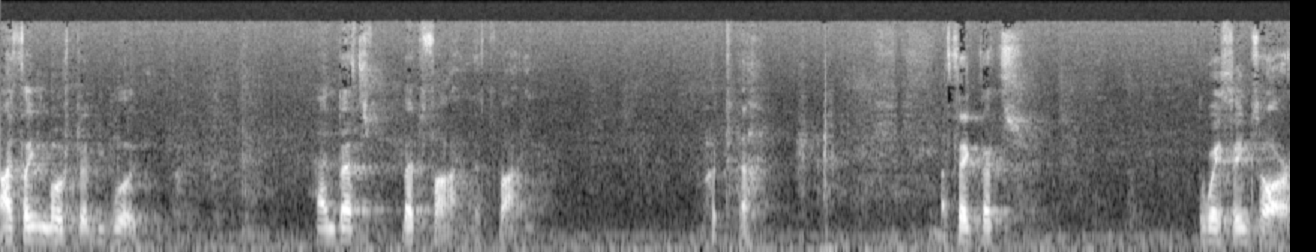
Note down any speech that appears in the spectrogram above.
I think most of you would. And that's, that's fine, that's fine. But uh, I think that's the way things are.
